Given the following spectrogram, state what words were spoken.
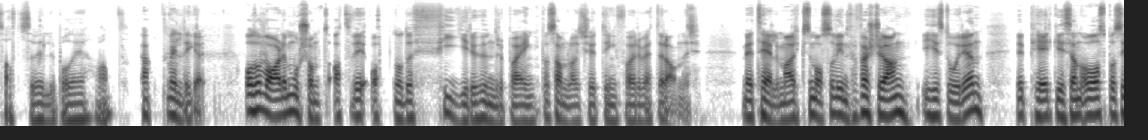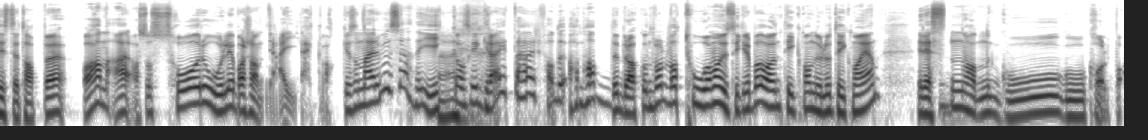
satser veldig på det, vant. Ja, veldig gøy. Og så var det morsomt at vi oppnådde 400 poeng på samlagsskyting for veteraner. Med Telemark, som også vinner for første gang i historien. Med Per Christian Aas på siste etappe. Og han er altså så rolig. Bare sånn Jeg, jeg var ikke så nervøs, jeg. Det gikk Nei. ganske greit, det her. Hadde, han hadde bra kontroll. Det var to han var usikker på. Det var en 10,0 og 10,1. Resten hadde han god, god kål på.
